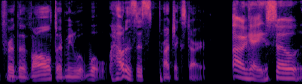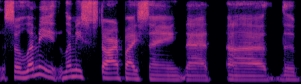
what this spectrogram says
for the vault? I mean, wh- how does this project start? Okay, so so let me let me start by saying that uh, the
